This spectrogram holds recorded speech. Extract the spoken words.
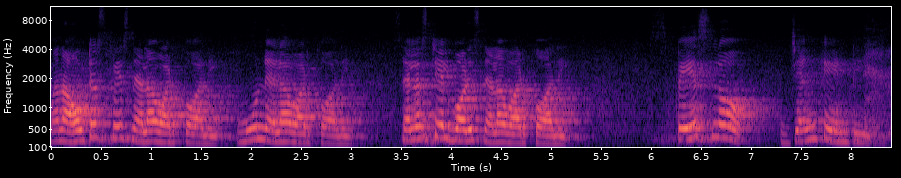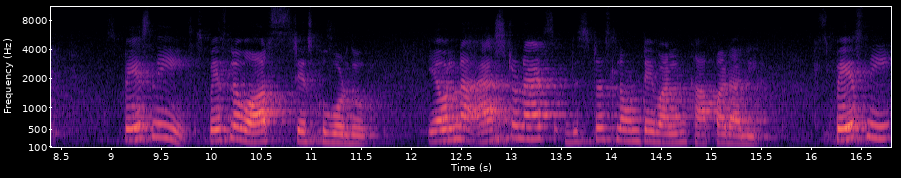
మన అవుటర్ స్పేస్ని ఎలా వాడుకోవాలి? మూన్ని ఎలా వాడుకోవాలి? సెలెస్టియల్ బాడీస్ని ఎలా వాడుకోవాలి? స్పేస్లో జంక్ ఏంటి? స్పేస్ని స్పేస్లో వార్స్ చేసుకోకూడదు. ఎవరైనా ఆస్ట్రోనాట్స్ డిస్ట్రెస్లో ఉంటే వాళ్ళని కాపాడాలి. స్పేస్ని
